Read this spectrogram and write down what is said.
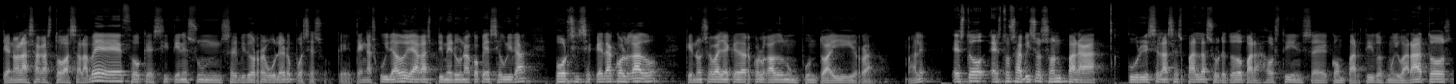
que no las hagas todas a la vez o que si tienes un servidor regulero, pues eso, que tengas cuidado y hagas primero una copia de seguridad por si se queda colgado, que no se vaya a quedar colgado en un punto ahí raro. ¿Vale? Esto, estos avisos son para cubrirse las espaldas, sobre todo para hostings eh, compartidos muy baratos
